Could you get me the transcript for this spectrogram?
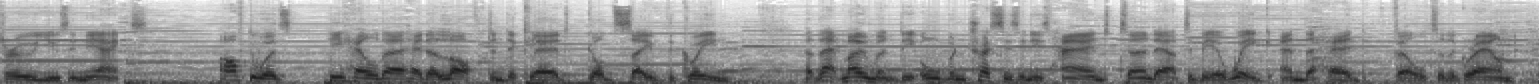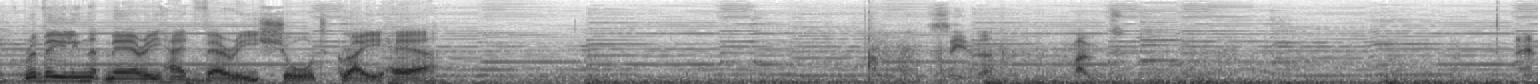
through using the axe. Afterwards, he held her head aloft and declared, God save the Queen. At that moment, the auburn tresses in his hand turned out to be a wig, and the head fell to the ground, revealing that Mary had very short grey hair. See the moat. And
